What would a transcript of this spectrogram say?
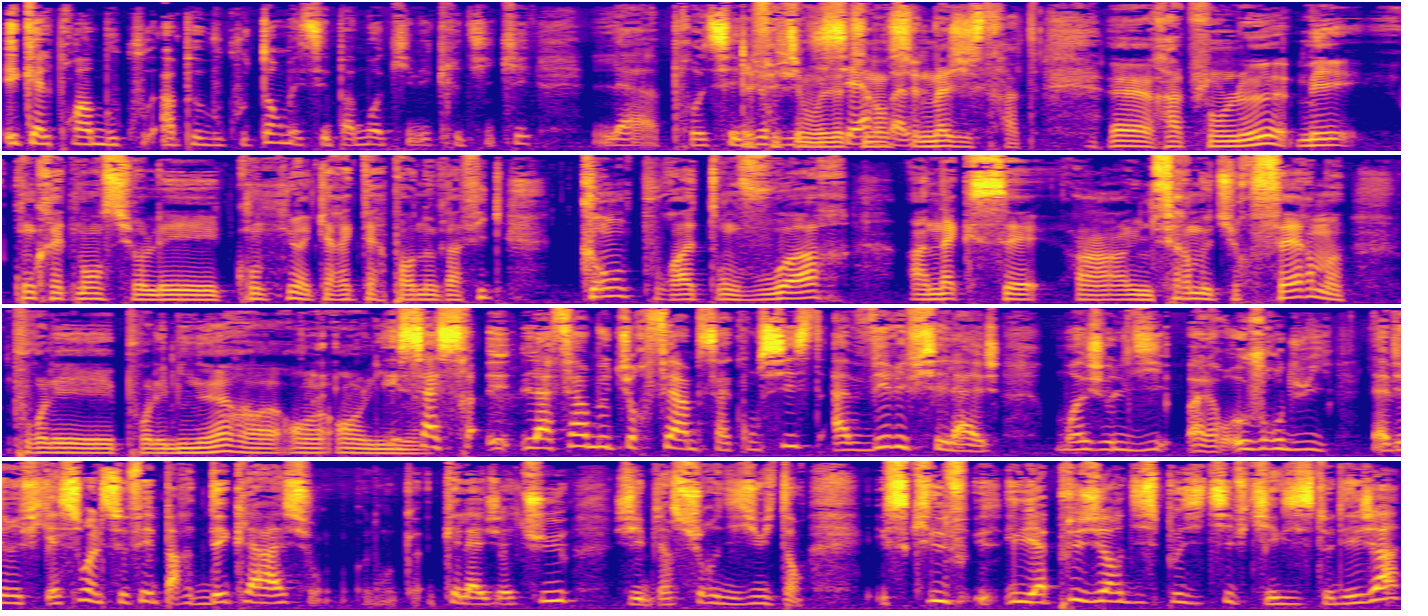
et qu'elle prend un, beaucoup, un peu beaucoup de temps, mais c'est pas moi qui vais critiquer la procédure Effectivement, judiciaire. vous êtes une ancienne magistrate. Euh, rappelons-le, mais concrètement sur les contenus à caractère pornographique, quand pourra-t-on voir un accès, un, une fermeture ferme pour les pour les mineurs euh, en, en ligne? Et ça sera, la fermeture ferme, ça consiste à vérifier l'âge. Moi, je le dis. Alors aujourd'hui, la vérification, elle se fait par déclaration. Donc, quel âge as-tu? J'ai bien sûr 18 ans. Ce qu'il, il y a plusieurs dispositifs qui existent déjà.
